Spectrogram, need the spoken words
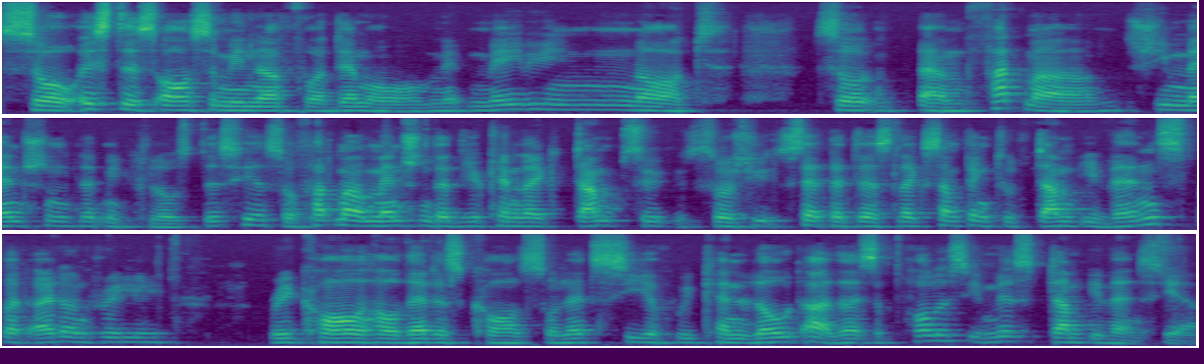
So is this awesome enough for demo? M maybe not. So um, Fatma, she mentioned, let me close this here. So Fatma mentioned that you can like dump, so she said that there's like something to dump events, but I don't really recall how that is called. So let's see if we can load, ah, there's a policy misc dump events here,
